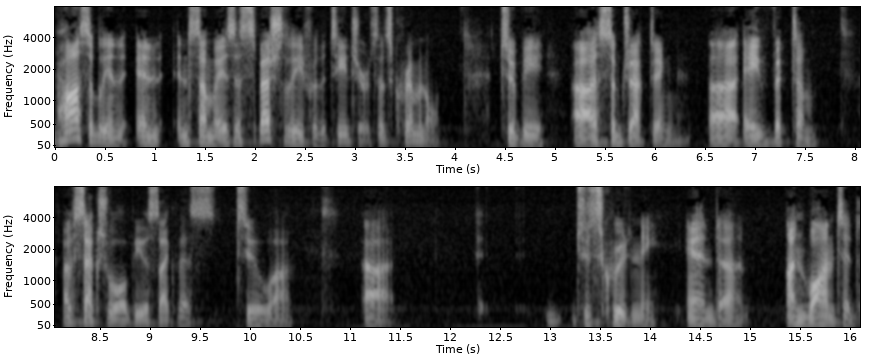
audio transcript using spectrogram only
possibly in, in, in some ways, especially for the teachers, it's criminal to be uh, subjecting uh, a victim of sexual abuse like this to uh, uh to scrutiny and uh, unwanted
